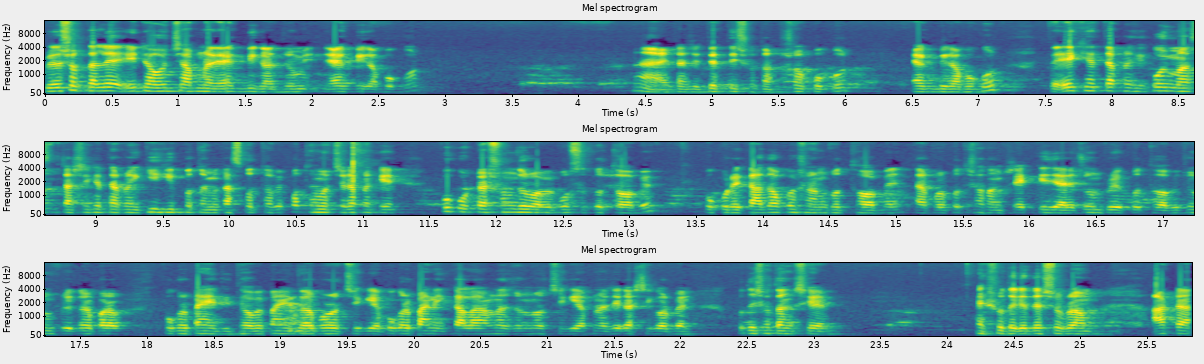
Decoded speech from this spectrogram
প্রিয় তাহলে এটা হচ্ছে আপনার এক বিঘা জমি, এক বিঘা পুকুর। হ্যাঁ এটা হচ্ছে তেত্রিশ শতাংশ পুকুর, এক বিঘা পুকুর। তো এই ক্ষেত্রে আপনাকে কই মাছ চাষের ক্ষেত্রে আপনাকে কি কি প্রথমে কাজ করতে হবে? প্রথমে হচ্ছে আপনাকে পুকুরটা সুন্দরভাবে প্রস্তুত করতে হবে, পুকুরে কাদা অপসারণ করতে হবে, তারপর প্রতি শতাংশে এক কেজি আরে চুন প্রয়োগ করতে হবে, চুন প্রয়োগ করার পর পুকুরে পানি দিতে হবে, পানি দেওয়ার পর হচ্ছে গিয়ে পুকুরে পানি কালার আনার জন্য হচ্ছে গিয়ে আপনারা যে কাজটি করবেন, প্রতি শতাংশে একশো থেকে দেড়শো গ্রাম আটা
